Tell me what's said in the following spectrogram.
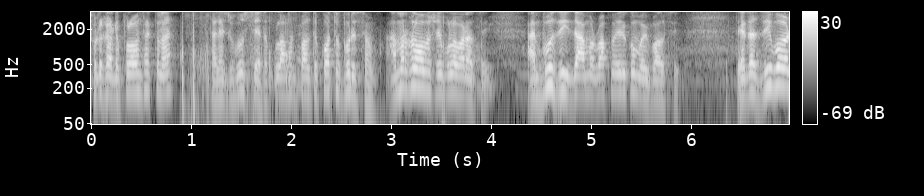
ছোটোখাটো পোলাপান থাকতো না? তাহলে বুঝছি একটা পোলাপান পালতে কত পরিশ্রম? আমার কোনো অবশ্যই পোলাপান আছে। আমি বুঝি যে আমার বাপ মা এরকমভাবে পালছে। তো এটা জীবন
